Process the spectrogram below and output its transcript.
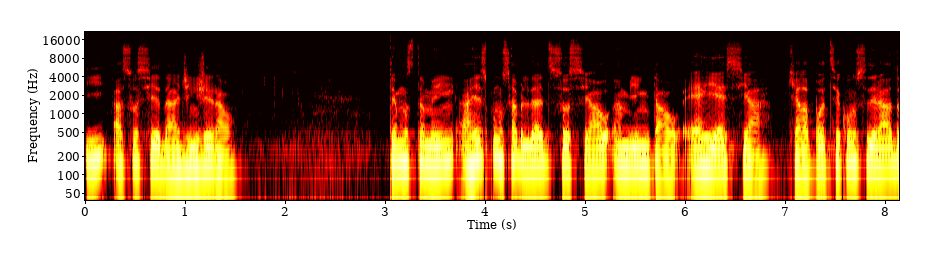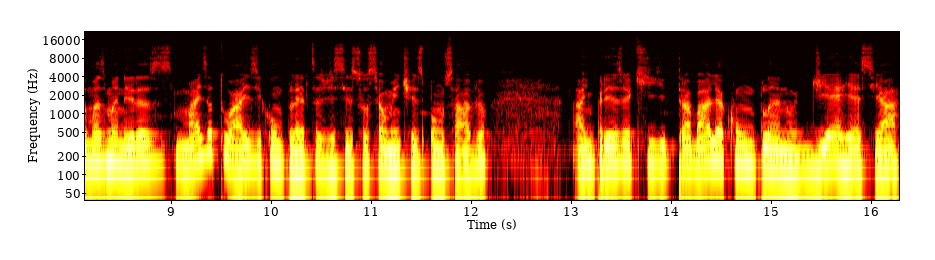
e a sociedade em geral. Temos também a responsabilidade social ambiental, RSA, que ela pode ser considerada umas maneiras mais atuais e completas de ser socialmente responsável. A empresa que trabalha com um plano de RSA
